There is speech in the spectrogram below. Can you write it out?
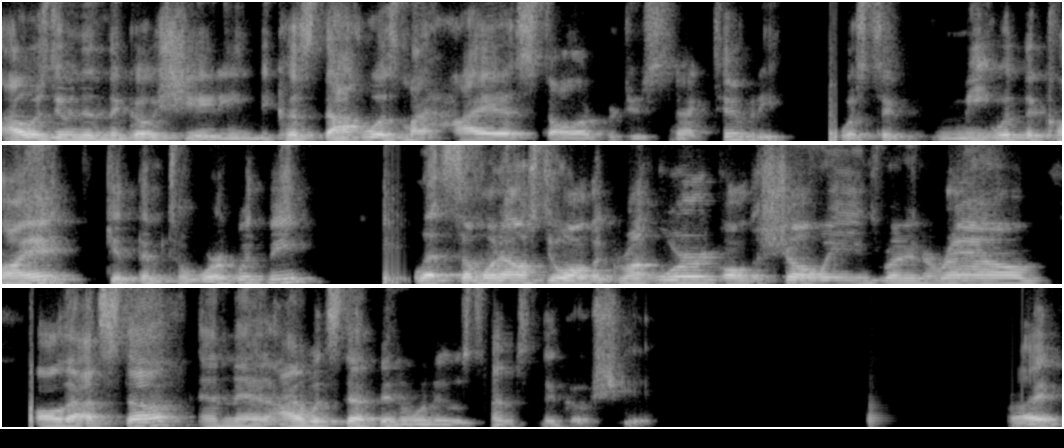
I was doing the negotiating because that was my highest dollar producing activity was to meet with the client, get them to work with me, let someone else do all the grunt work, all the showings, running around, all that stuff. And then I would step in when it was time to negotiate. Right.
